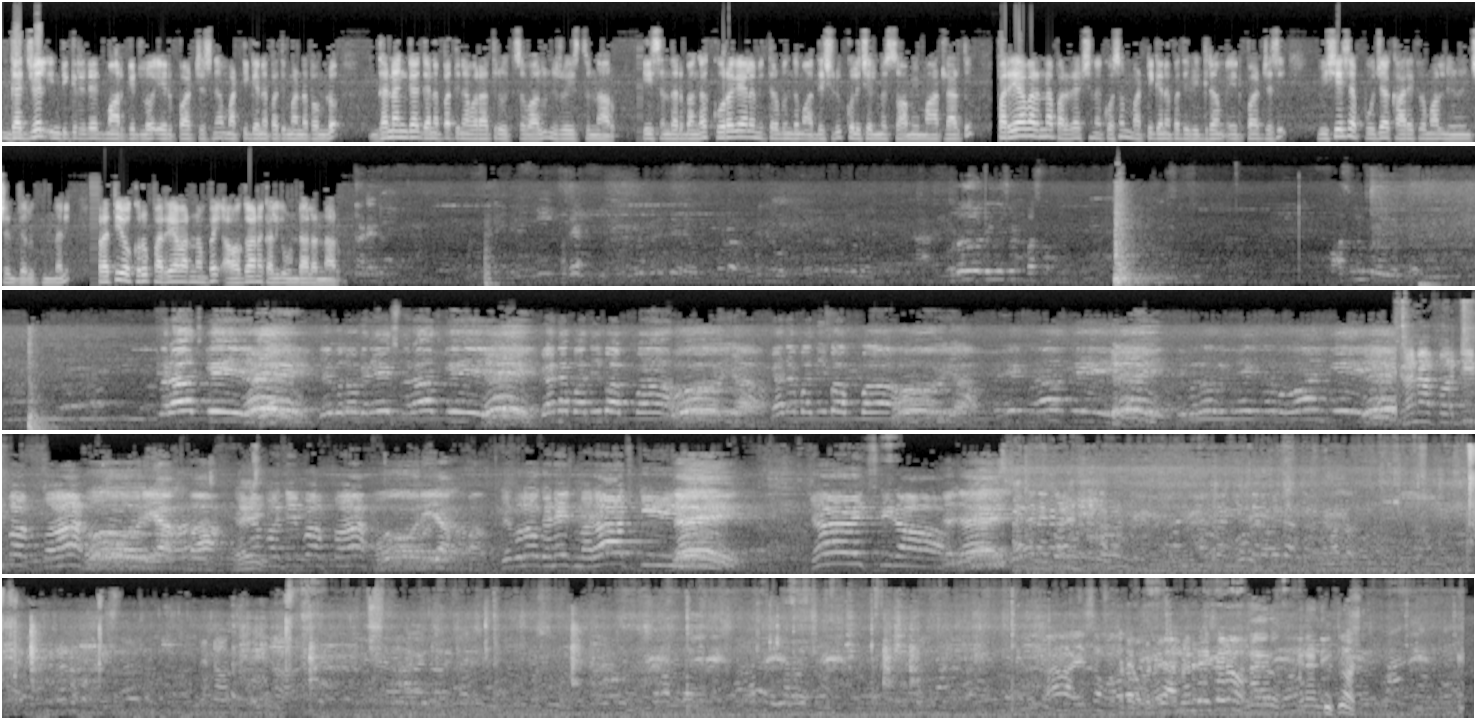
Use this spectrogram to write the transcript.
Gajwel integrated మార్కెట్లో ఏర్పాటు చేసిన మట్టి గణపతి మండపంలో ఘనంగా గణపతి నవరాత్రి ఉత్సవాలు నిర్వహిస్తున్నారు. ఈ సందర్భంగా కూరగాయల మిత్రబృందం అధ్యక్షుడు కొలిచెల్మ స్వామి మాట్లాడుతూ పర్యావరణ పరిరక్షణ కోసం మట్టి గణపతి విగ్రహం ఏర్పాటు చేసి విశేష పూజా కార్యక్రమాలు నిర్వహించడం జరుగుతుందని ప్రతి ఒక్కరూ పర్యావరణంపై అవగాహన కలిగి ఉండాలన్నారు. के जय बोलो गणेश महाराज के गणपति बाप्पा गणपति बाप्पा गणेश महाराज के जय बोलो विघ्नेश्वर भगवान के गणपति बप्पा मोरियाप्पा गणपति बप्पा मोरियाप्पा जय बोलो गणेश महाराज की जय जय श्री राम जय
